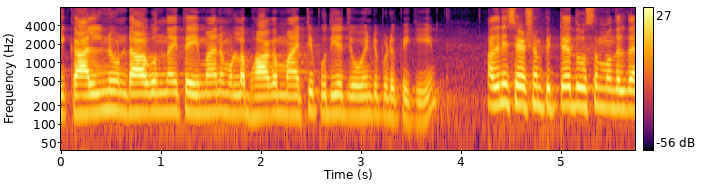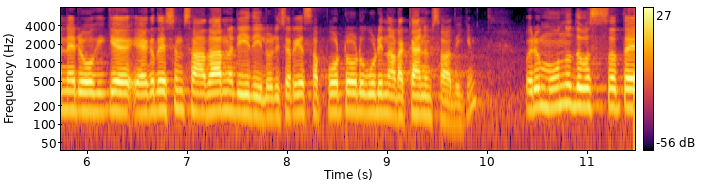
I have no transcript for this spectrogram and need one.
ഈ കാലിനുണ്ടാകുന്ന തേയ്മാനമുള്ള ഭാഗം മാറ്റി പുതിയ ജോയിന്റ് പിടിപ്പിക്കുകയും അതിനുശേഷം പിറ്റേ ദിവസം മുതൽ തന്നെ രോഗിക്ക് ഏകദേശം സാധാരണ രീതിയിൽ ഒരു ചെറിയ സപ്പോർട്ടോടു കൂടി നടക്കാനും സാധിക്കും. ഒരു മൂന്ന് ദിവസത്തെ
